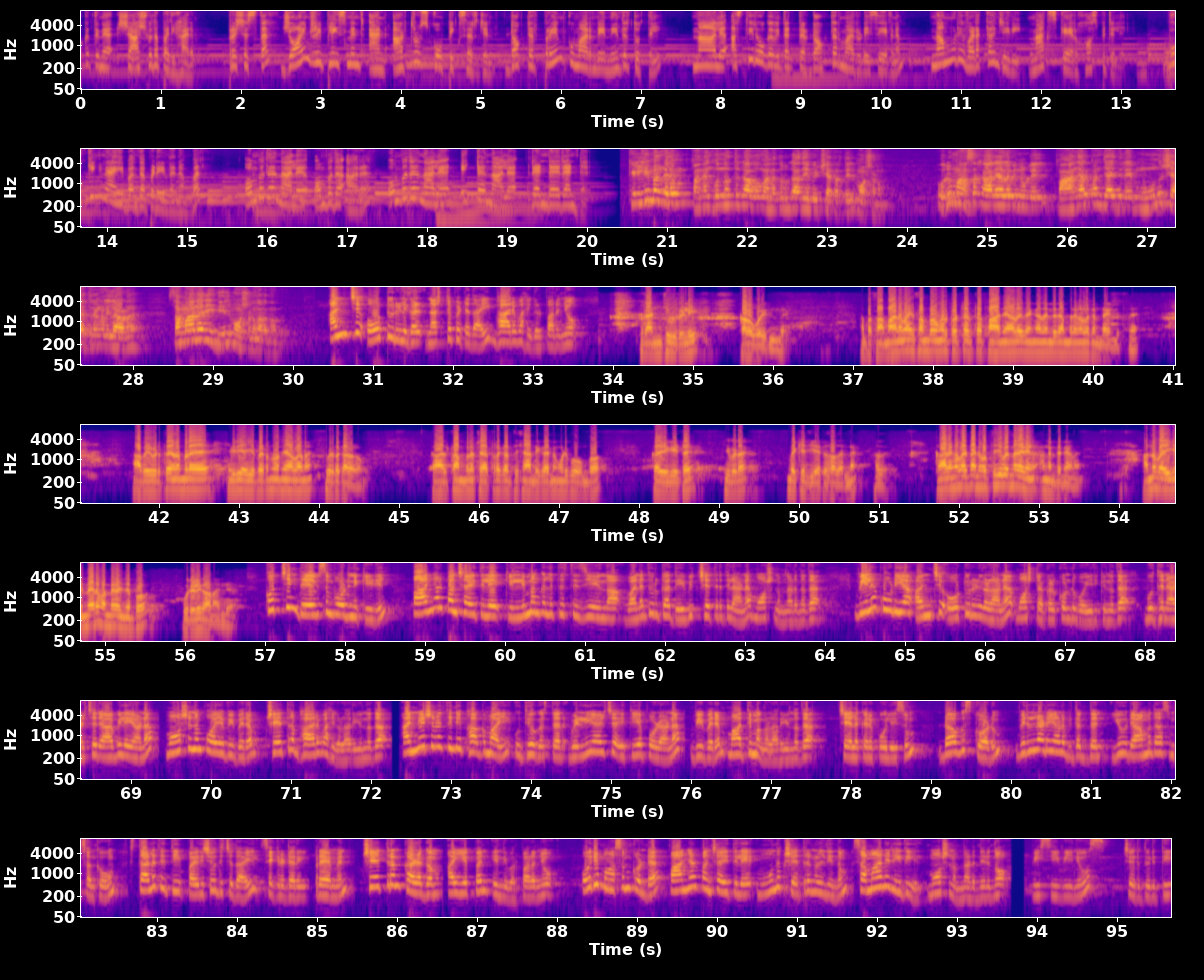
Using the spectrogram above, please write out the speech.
രോഗത്തിന് ശാശ്വത പരിഹാരം. പ്രശസ്ത joint replacement and arthroscopic surgeon doctor പ്രേംകുമാറിന്റെ നേതൃത്വത്തിൽ നാല് അസ്ഥിരോഗ വിദഗ്ധർ ഡോക്ടർമാരുടെ സേവനം നമ്മുടെ വടക്കാഞ്ചേരി മാക്സ് കെയർ ഹോസ്പിറ്റലിൽ. ബുക്കിംഗിനായി ബന്ധപ്പെടേണ്ട നമ്പർ ഒമ്പത് നാല് ഒമ്പത് ആറ് ഒമ്പത് നാല് എട്ട് നാല് രണ്ട് രണ്ട്. കിള്ളിമംഗലം പനങ്കുന്നത്തുകാവ് വനദുർഗാദേവി ക്ഷേത്രത്തിൽ മോഷണം. ഒരു മാസ കാലയളവിനുള്ളിൽ പാഞ്ഞാൽ പഞ്ചായത്തിലെ മൂന്ന് ക്ഷേത്രങ്ങളിലാണ് സമാന രീതിയിൽ മോഷണം നടന്നത്. അഞ്ച് ഓട്ടുരുളികൾ നഷ്ടപ്പെട്ടതായി ഭാരവാഹികൾ പറഞ്ഞു. ഒരു അഞ്ച് ഉരുളി കളവ് പോയിട്ടുണ്ട്. അപ്പൊ സമാനമായ സംഭവങ്ങൾ തൊട്ടടുത്ത പാഞ്ഞാൾ വെങ്ങനെല്ലൂർ അമ്പലങ്ങളൊക്കെ ഉണ്ടായിട്ടുണ്ട് അപ്പൊ ഇവിടുത്തെ നമ്മുടെ ഇവർ അയ്യപ്പേട്ടൻ എന്ന് പറഞ്ഞ ആളാണ് ഇവിടുത്തെ കഴകം. കാലത്ത് അമ്പലം ക്ഷേത്രക്കടുത്ത് ശാന്തിക്കാരനും കൂടി പോകുമ്പോൾ കഴുകിയിട്ട് ഇവിടെ വെക്കുക ചെയ്യാറ് സാധാരണ അത്. കാലങ്ങളായിട്ട് അനുവർത്തിച്ച് വരുന്ന കാര്യം അങ്ങനെ തന്നെയാണ്. അന്ന് വൈകുന്നേരം വന്നു കഴിഞ്ഞപ്പോൾ ഉരുളി കാണാനില്ല. കൊച്ചിൻ ദേവസ്വം ബോർഡിന് കീഴിൽ പാഞ്ഞാൾ പഞ്ചായത്തിലെ കിള്ളിമംഗലത്ത് സ്ഥിതി ചെയ്യുന്ന വനദുർഗ ദേവീക്ഷേത്രത്തിലാണ് മോഷണം നടന്നത്. വില കൂടിയ അഞ്ച് ഓട്ടുരുളികളാണ് മോഷ്ടാക്കൾ കൊണ്ടുപോയിരിക്കുന്നത്. ബുധനാഴ്ച രാവിലെയാണ് മോഷണം പോയ വിവരം ക്ഷേത്ര ഭാരവാഹികൾ അറിയുന്നത്. അന്വേഷണത്തിന്റെ ഭാഗമായി ഉദ്യോഗസ്ഥർ വെള്ളിയാഴ്ച എത്തിയപ്പോഴാണ് വിവരം മാധ്യമങ്ങൾ അറിയുന്നത്. ചേലക്കര പോലീസും ഡോഗ് സ്ക്വാഡും വിരലടയാള വിദഗ്ധൻ യു രാമദാസും സംഘവും സ്ഥലത്തെത്തി പരിശോധിച്ചതായി സെക്രട്ടറി പ്രേമൻ ക്ഷേത്രം കഴകം അയ്യപ്പൻ എന്നിവർ പറഞ്ഞു. ഒരു മാസം കൊണ്ട് പാഞ്ഞാൾ പഞ്ചായത്തിലെ മൂന്ന് ക്ഷേത്രങ്ങളിൽ നിന്നും സമാന രീതിയിൽ മോഷണം നടന്നിരുന്നു. V news Cheruthuruthy.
